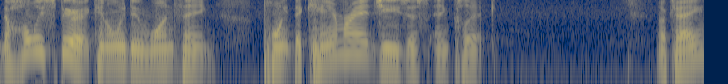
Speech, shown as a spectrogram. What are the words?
the Holy Spirit can only do one thing: point the camera at Jesus and click. Okay?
